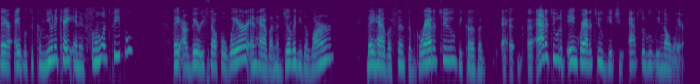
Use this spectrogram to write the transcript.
they are able to communicate and influence people They are very self aware and have an agility to learn. They have a sense of gratitude because a, a, a attitude of ingratitude gets you absolutely nowhere.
